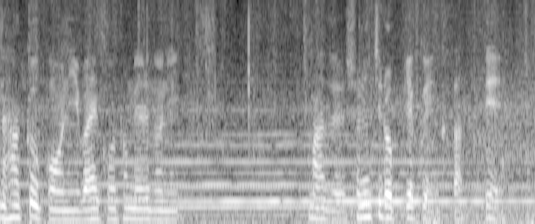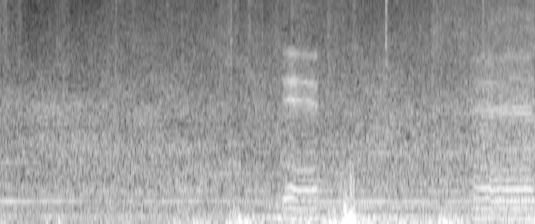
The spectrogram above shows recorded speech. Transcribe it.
那覇空港にバイクを止めるのにまず初日600円かかってでえー、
